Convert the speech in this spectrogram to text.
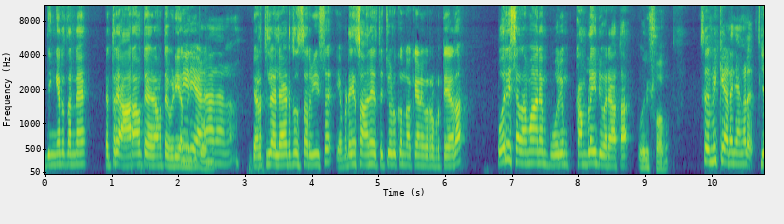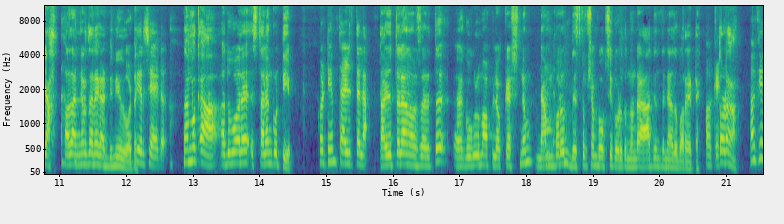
ഇതിങ്ങനെ തന്നെ എത്ര ആറാമത്തെ ഏഴാമത്തെ വീടിയാണ് കേരളത്തിൽ എല്ലായിടത്തും സർവീസ് എവിടെയും സാധനം എത്തിച്ചു കൊടുക്കുന്നൊക്കെയാണ് ഇവരുടെ പ്രത്യേകത. ഒരു ശതമാനം പോലും കംപ്ലൈന്റ് വരാത്ത ഒരു ഫോം ശ്രമിക്കുകയാണ് ഞങ്ങൾ യാ അത് അങ്ങനെ തന്നെ കണ്ടിന്യൂ ചെയ്തോട്ടെ. തീർച്ചയായിട്ടും. നമുക്ക് ആ അതുപോലെ സ്ഥലം കൊട്ടിയും. കൊട്ടിയം തഴുത്തല. തഴുത്തല എന്ന സ്ഥലത്ത് ഗൂഗിൾ മാപ്പ് ലൊക്കേഷനും നമ്പറും ഡിസ്ക്രിപ്ഷൻ ബോക്സിൽ കൊടുക്കുന്നുണ്ട്. ആദ്യം തന്നെ അത് പറയട്ടെ. തുടങ്ങാം. ഓക്കെ.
